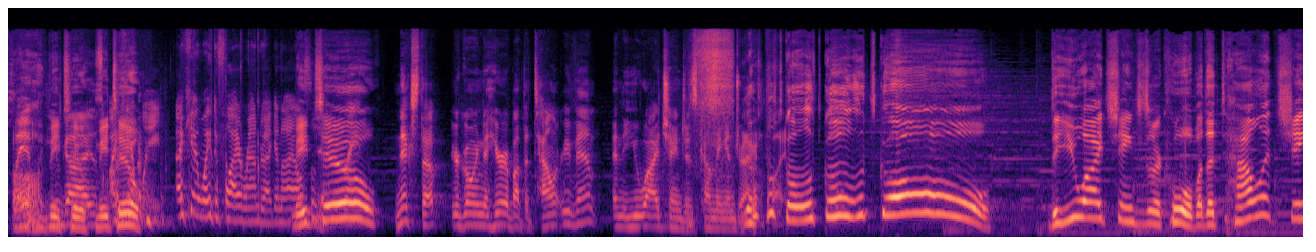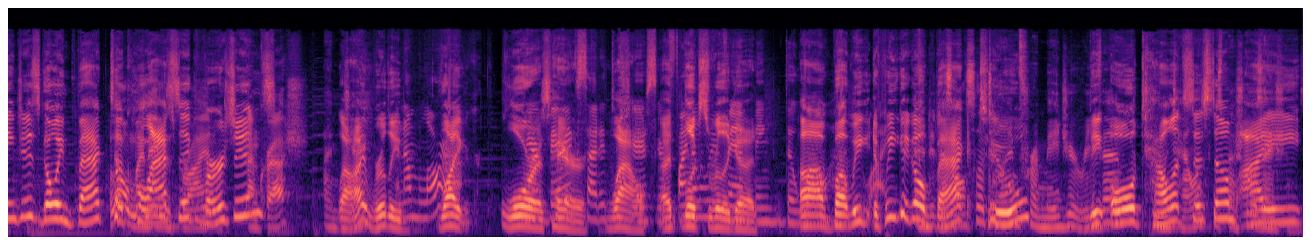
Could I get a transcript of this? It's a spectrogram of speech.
play it Oh, with me you too, guys. me I too. can't wait. I can't wait to fly around Dragon Isles. Me This too. Next up, you're going to hear about the talent revamp and the UI changes coming in Yes, let's go, let's go, let's go. The UI changes are cool, but the talent changes going back to Hello, my name is classic Brian. versions. I'm Crash. Wow, I really And I'm Laura. like Laura's We're hair. Wow, share, so we're it looks really good. revamping Uh, but we, if we could go And it is back to a major the old to talent system, I.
